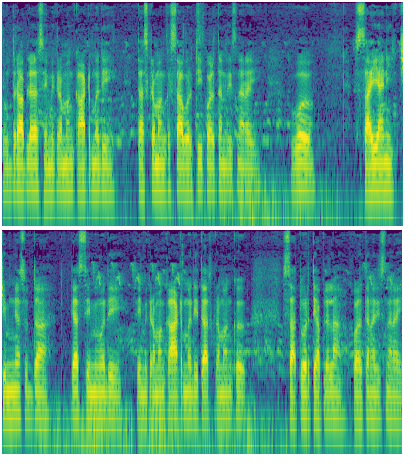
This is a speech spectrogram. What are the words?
रुद्र आपल्याला सेमी क्रमांक आठमध्ये तास क्रमांक सहावरती पळताना दिसणार आहे. व साई आणि चिमण्यासुद्धा त्याच सेमीमध्ये सेमी क्रमांक आठमध्ये तास क्रमांक सातवरती आपल्याला पळताना दिसणार आहे.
